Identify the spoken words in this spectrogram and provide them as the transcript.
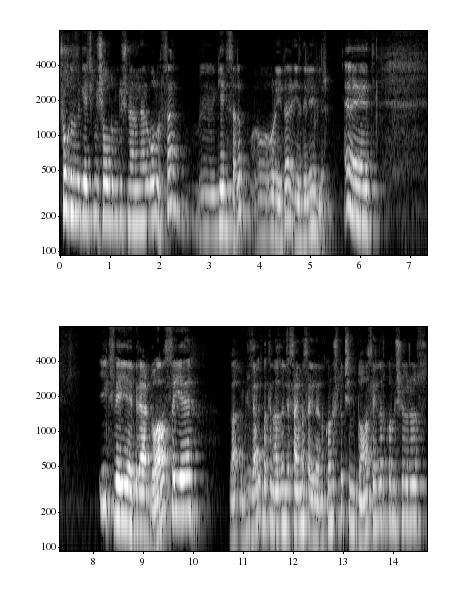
Çok hızlı geçmiş olduğumu düşünenler olursa e, geri sarıp orayı da irdeleyebilir. Evet. X ve Y birer doğal sayı. Güzel. Bakın az önce sayma sayılarını konuştuk. Şimdi doğal sayıları konuşuyoruz.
